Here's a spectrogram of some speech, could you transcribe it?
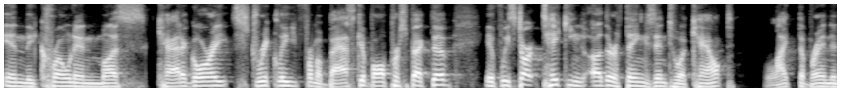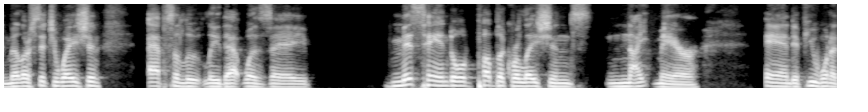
in the Cronin Muss category strictly from a basketball perspective. If we start taking other things into account, like the Brandon Miller situation, absolutely that was a mishandled public relations nightmare. And if you want to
